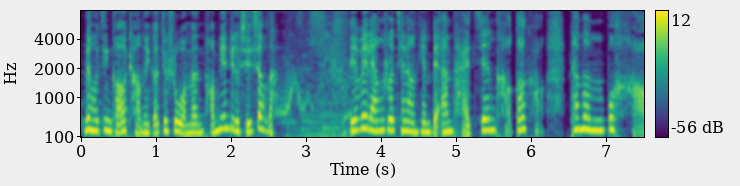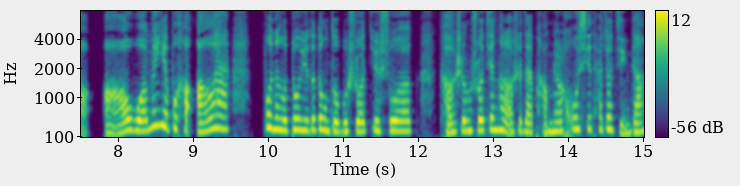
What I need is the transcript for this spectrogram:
没有进考场，那个就是我们旁边这个学校的。别微凉说前两天被安排监考高考，他们不好熬，我们也不好熬啊。不能有多余的动作不说。据说考生说监考老师在旁边呼吸他就紧张，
